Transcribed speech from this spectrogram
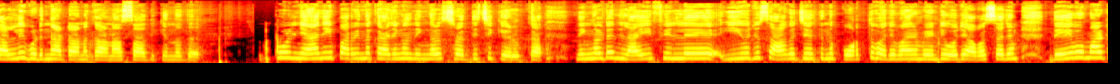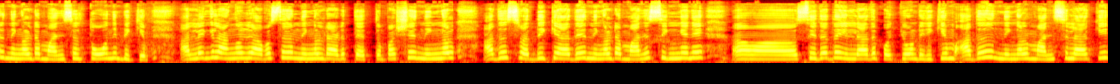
തള്ളിവിടുന്നതായിട്ടാണ് കാണാൻ സാധിക്കുന്നത്. അപ്പോൾ ഞാൻ ഈ പറയുന്ന കാര്യങ്ങൾ നിങ്ങൾ ശ്രദ്ധിച്ച് കേൾക്കുക നിങ്ങളുടെ ലൈഫിലെ ഈ ഒരു സാഹചര്യത്തിൽ നിന്ന് പുറത്തു വരുവാൻ വേണ്ടി ഒരു അവസരം ദൈവമായിട്ട് നിങ്ങളുടെ മനസ്സിൽ തോന്നിപ്പിക്കും. അല്ലെങ്കിൽ അങ്ങനെ ഒരു അവസരം നിങ്ങളുടെ അടുത്ത് എത്തും. പക്ഷേ നിങ്ങൾ അത് ശ്രദ്ധിക്കാതെ നിങ്ങളുടെ മനസ്സിങ്ങനെ സ്ഥിരതയില്ലാതെ പൊയ്ക്കൊണ്ടിരിക്കും. അത് നിങ്ങൾ മനസ്സിലാക്കി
